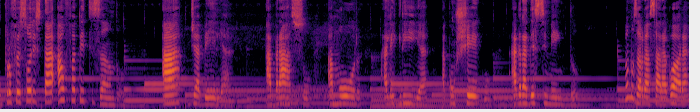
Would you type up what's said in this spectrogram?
o professor está alfabetizando. A de abelha, abraço, amor, alegria, aconchego, agradecimento. Vamos abraçar agora?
